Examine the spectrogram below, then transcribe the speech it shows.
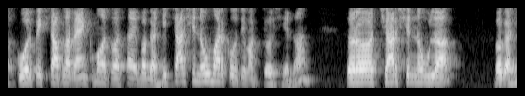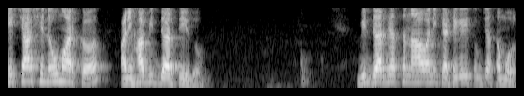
स्कोअरपेक्षा आपला रँक महत्त्वाचा आहे. बघा हे चारशे नऊ मार्क होते मागच्या वर्षी याला. तर चारशे नऊ ला बघा हे चारशे नऊ मार्क आणि हा विद्यार्थी येतो. विद्यार्थ्याचं नाव आणि कॅटेगरी तुमच्यासमोर.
